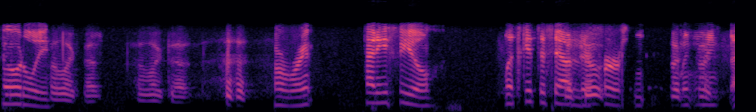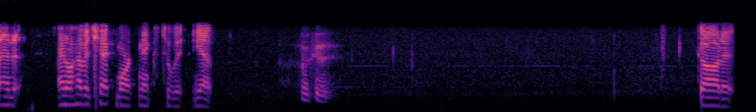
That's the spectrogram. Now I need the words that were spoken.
Totally. I like that. I like that. All right. How do you feel? Let's get this out I of there feel- first. That's Let- nice. let- I I don't have a check mark next to it yet. Okay. Got it.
